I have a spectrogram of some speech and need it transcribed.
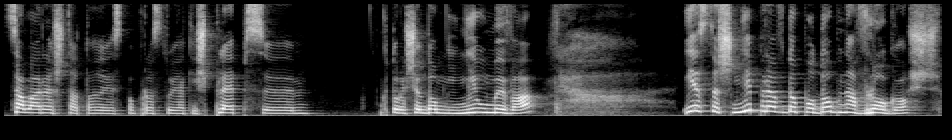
cała reszta to jest po prostu jakiś plebs, y, który się do mnie nie umywa. Jest też nieprawdopodobna wrogość.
